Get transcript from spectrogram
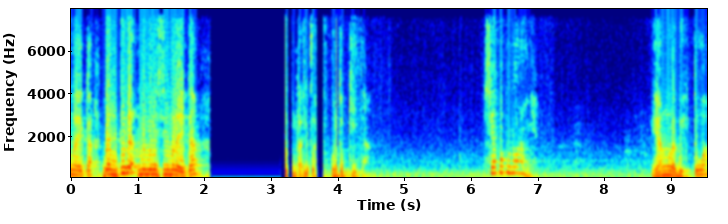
mereka dan tidak menyelisih mereka untuk kita. Siapa pun orangnya. Yang lebih tua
